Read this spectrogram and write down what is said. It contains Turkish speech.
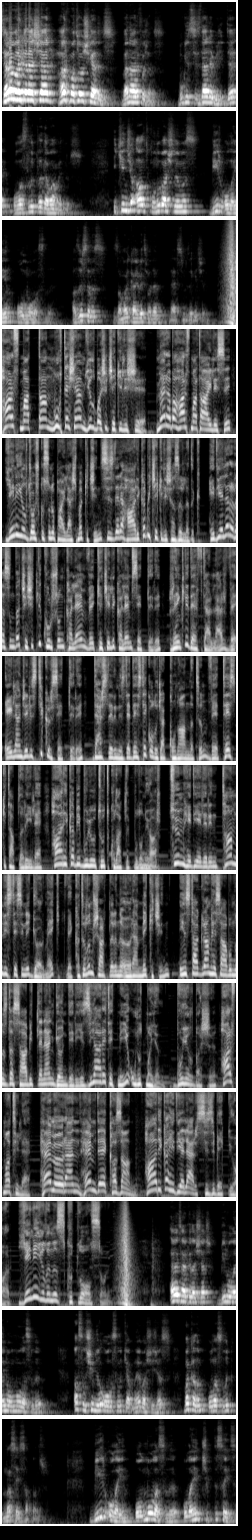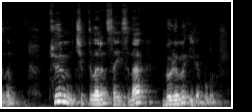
Selam arkadaşlar, Harf Mat'a hoş geldiniz. Ben Arif hocanız. Bugün sizlerle birlikte olasılıkla devam ediyoruz. İkinci alt konu başlığımız bir olayın olma olasılığı. Hazırsanız zaman kaybetmeden dersimize geçelim. Harf Mat'tan muhteşem yılbaşı çekilişi. Merhaba Harf Mat ailesi. Yeni yıl coşkusunu paylaşmak için sizlere harika bir çekiliş hazırladık. Hediyeler arasında çeşitli kurşun kalem ve keçeli kalem setleri, renkli defterler ve eğlenceli sticker setleri, derslerinizde destek olacak konu anlatım ve test kitapları ile harika bir Bluetooth kulaklık bulunuyor. Tüm hediyelerin tam listesini görmek ve katılım şartlarını öğrenmek için Instagram hesabımızda sabitlenen gönderiyi ziyaret etmeyi unutmayın. Bu yılbaşı Harf Mat ile hem öğren hem de kazan. Harika hediyeler sizi bekliyor. Yeni yılınız kutlu olsun. Evet arkadaşlar, bir olayın olma olasılığı. Asıl şimdi olasılık yapmaya başlayacağız. Bakalım olasılık nasıl hesaplanır? Bir olayın olma olasılığı olayın çıktı sayısının tüm çıktıların sayısına bölümü ile bulunur.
